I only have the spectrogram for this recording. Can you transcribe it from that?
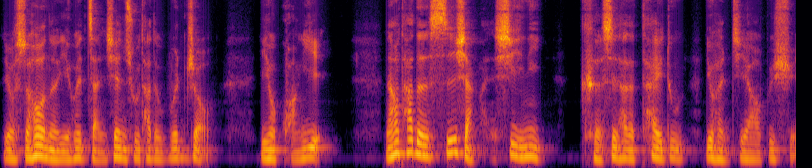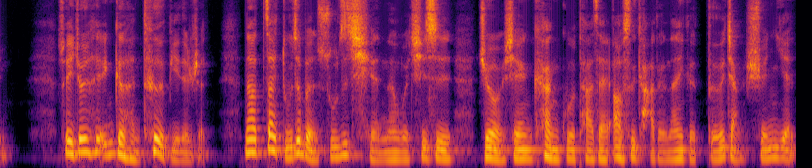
有时候呢，也会展现出他的温柔，也有狂野。然后他的思想很细腻，可是他的态度又很桀骜不驯。所以就是一个很特别的人。那在读这本书之前呢，我其实就有先看过他在奥斯卡的那一个得奖宣言，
